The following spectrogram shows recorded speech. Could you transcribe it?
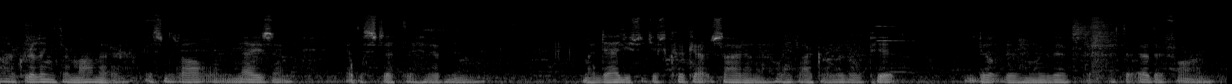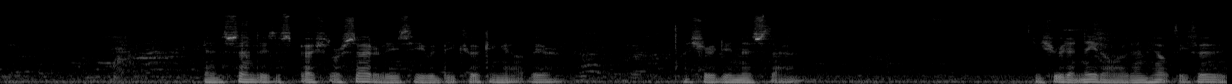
Ah, grilling thermometer. Isn't it all amazing at the stuff they have now? My dad used to just cook outside on a, we had like a little pit built there when we lived at the other farm. And Sundays especially, or Saturdays, he would be cooking out there. I sure do miss that. He sure didn't need all that unhealthy food,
